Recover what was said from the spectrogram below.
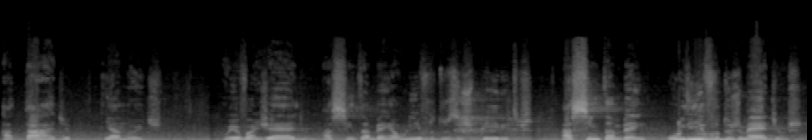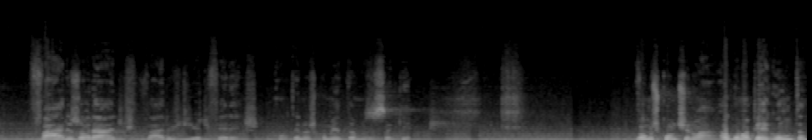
à tarde e à noite. O Evangelho, assim também é o livro dos Espíritos, assim também o livro dos médiuns. Vários horários, vários dias diferentes. Ontem nós comentamos isso aqui. Vamos continuar. Alguma pergunta?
